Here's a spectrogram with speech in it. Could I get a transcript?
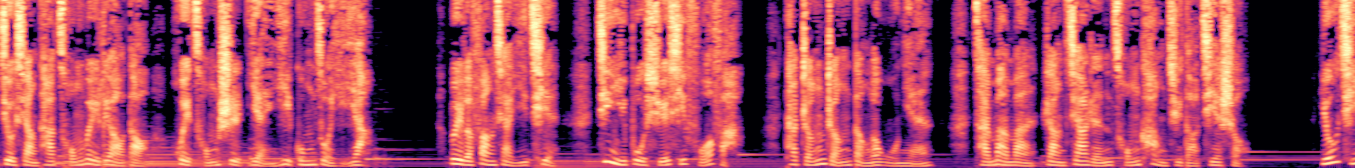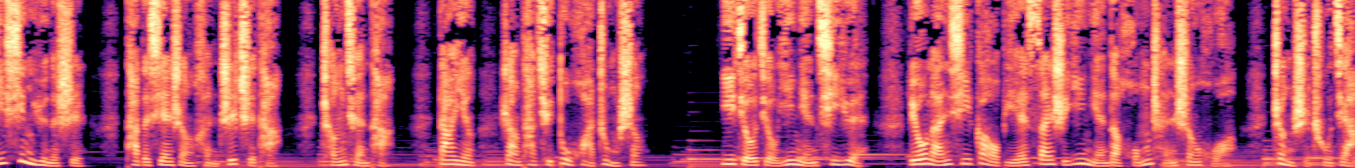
就像他从未料到会从事演艺工作一样。为了放下一切，进一步学习佛法，他整整等了五年，才慢慢让家人从抗拒到接受。尤其幸运的是，他的先生很支持他，成全他，答应让他去度化众生。一九九一年七月，刘兰希告别三十一年的红尘生活，正式出家。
